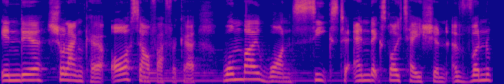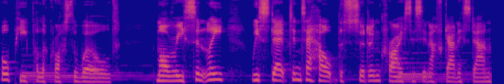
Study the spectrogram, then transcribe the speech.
India, Sri Lanka, or South Africa, one by one seeks to end exploitation of vulnerable people across the world. More recently, we stepped in to help the sudden crisis in Afghanistan.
